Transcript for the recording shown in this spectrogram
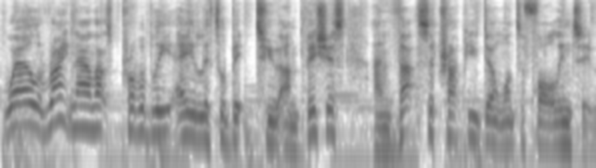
well, right now that's probably a little bit too ambitious, and that's a trap you don't want to fall into.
